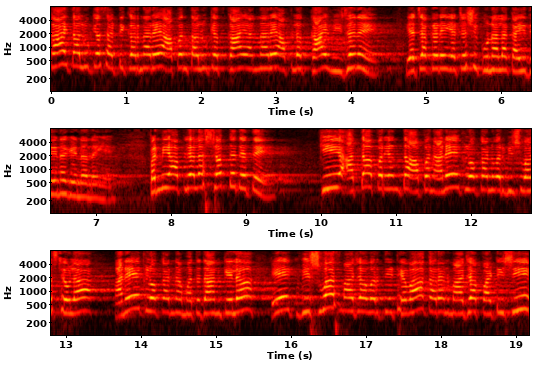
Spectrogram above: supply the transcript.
काय तालुक्यासाठी करणार आहे आपण तालुक्यात काय आणणार आहे आपलं काय विजन आहे याच्याकडे याच्याशी कुणाला काही देणं घेणं नाहीये. पण मी आपल्याला शब्द देते की आतापर्यंत आपण अनेक लोकांवर विश्वास ठेवला अनेक लोकांना मतदान केलं. एक विश्वास माझ्यावरती ठेवा कारण माझ्या पाठीशी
